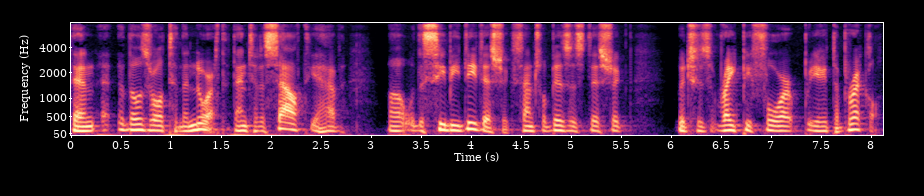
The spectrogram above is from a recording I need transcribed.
Then uh, those are all to the north. Then to the south, you have uh, the CBD district, Central Business District, which is right before you get to Brickell.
